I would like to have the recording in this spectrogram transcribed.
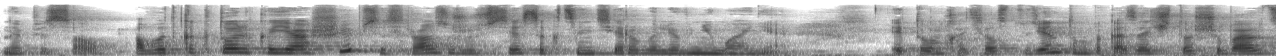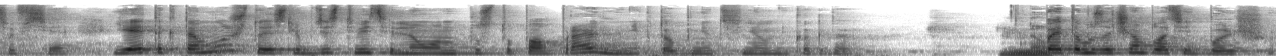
написал. А вот как только я ошибся, сразу же все сакцентировали внимание. Это он хотел студентам показать, что ошибаются все. Я это к тому, что если бы действительно он поступал правильно, никто бы не оценил никогда. Ну, Поэтому зачем платить больше?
